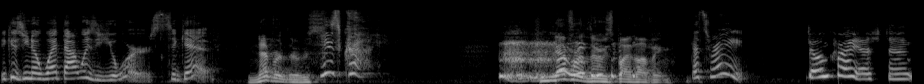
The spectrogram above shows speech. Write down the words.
because you know what? That was yours to give. Never lose. He's crying. You never lose by loving. That's right. Don't cry, Ashton.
